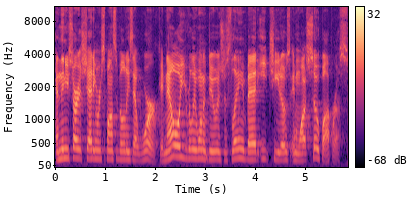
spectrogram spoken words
And then you started shedding responsibilities at work. And now all you really want to do is just lay in bed, eat Cheetos, and watch soap operas.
